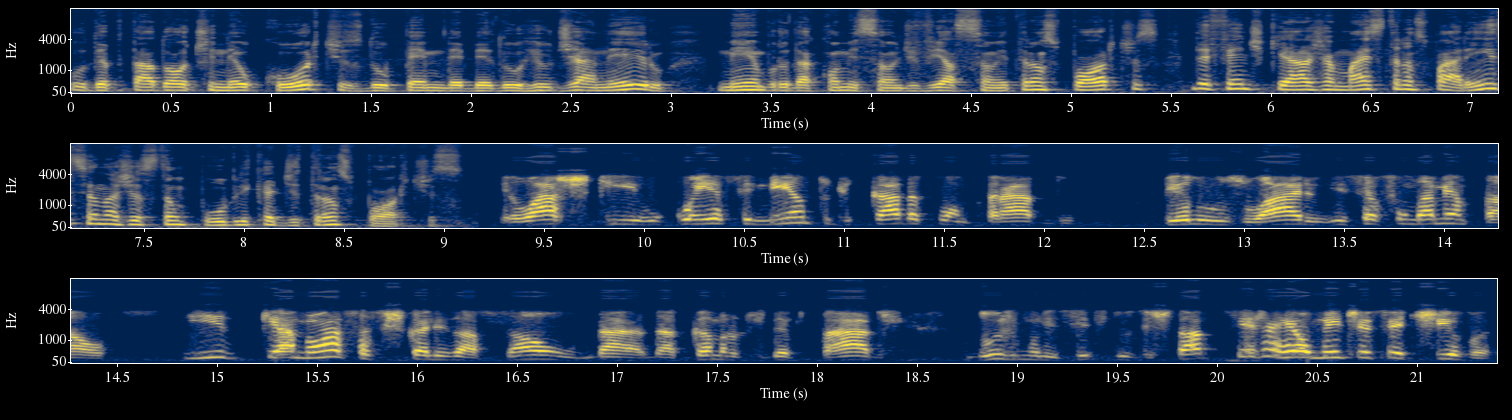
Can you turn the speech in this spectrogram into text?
o deputado Altineu Cortes, do PMDB do Rio de Janeiro, membro da Comissão de Viação e Transportes, defende que haja mais transparência na gestão pública de transportes. Eu acho que o conhecimento de cada contrato pelo usuário, isso é fundamental. E que a nossa fiscalização da, da Câmara dos Deputados, dos municípios, dos estados, seja realmente efetiva.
